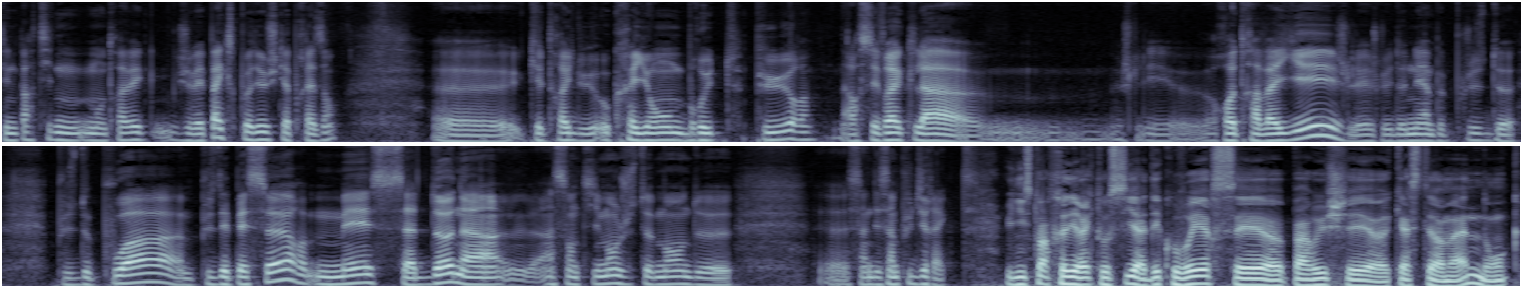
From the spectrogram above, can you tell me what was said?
une partie de mon travail que je n'avais pas exploité jusqu'à présent. Euh, qui est le travail du, au crayon brut, pur. Alors c'est vrai que là, euh, je l'ai euh, retravaillé, je, je, lui ai donné un peu plus de, plus de poids, plus d'épaisseur, mais ça donne un, un sentiment justement de... c'est un dessin plus direct. Une histoire très directe aussi à découvrir, c'est paru chez Casterman, donc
